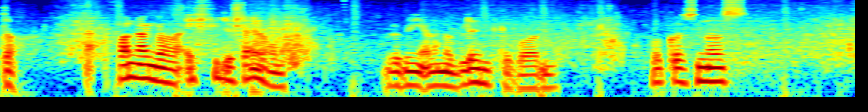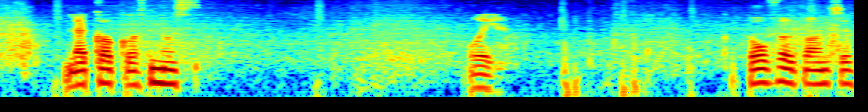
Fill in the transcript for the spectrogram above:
Doch. Da vorne lagen doch echt viele Steine rum. Oder bin ich einfach nur blind geworden? Kokosnuss. La Kokosnuss. Ui. Kartoffelpflanze.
